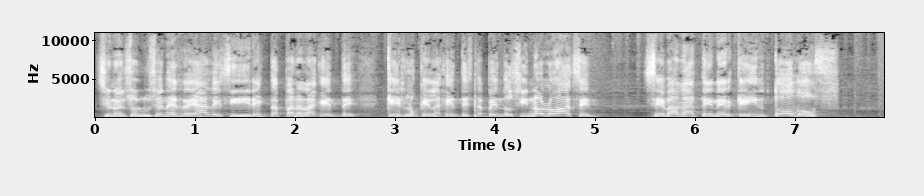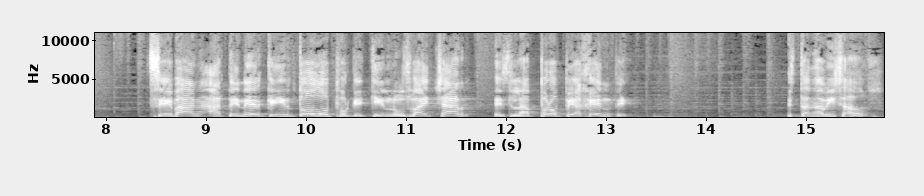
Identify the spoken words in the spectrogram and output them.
sino en soluciones reales y directas para la gente, que es lo que la gente está pidiendo. Si no lo hacen, se van a tener que ir todos. Se van a tener que ir todos porque quien los va a echar es la propia gente. Están avisados.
